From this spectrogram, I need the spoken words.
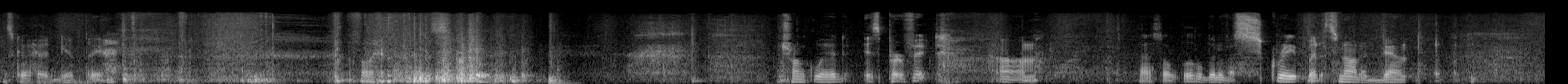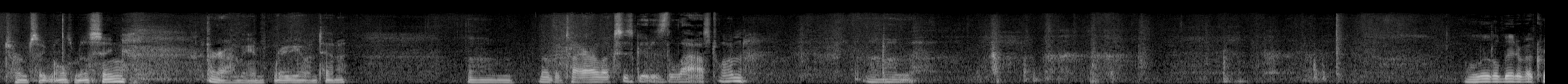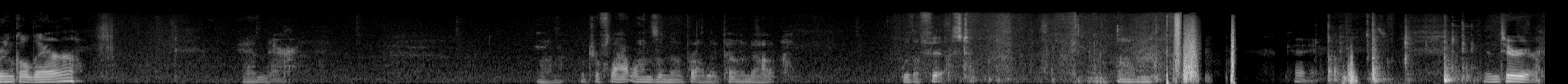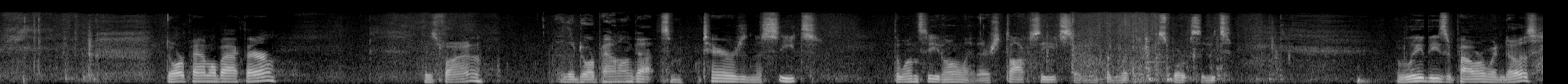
Let's go ahead and get the. Oh, here it is. Trunk lid is perfect. Um, that's a little bit of a scrape, but it's not a dent. Turn signal's missing. Or, I mean, radio antenna. Um, another tire looks as good as the last one. Um, a little bit of a crinkle there. And there. Um, which are flat ones and they'll probably pound out with a fist. Um, okay. Interior. Door panel back there is fine the door panel got some tears in the seats the one seat only they're stock seats they're nothing but sport seats I believe these are power windows.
